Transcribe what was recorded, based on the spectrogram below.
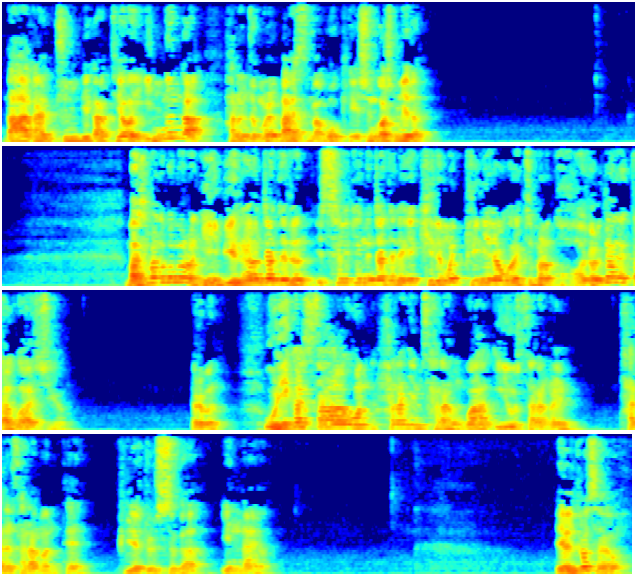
나아갈 준비가 되어 있는가 하는 점을 말씀하고 계신 것입니다. 마지막에 보면은 이 미련한 자들은 슬기 있는 자들에게 기름을 빌리라고 했지만 거절당했다고 하지요. 여러분, 우리가 쌓아온 하나님 사랑과 이웃 사랑을 다른 사람한테 빌려줄 수가 있나요? 예를 들어서요.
